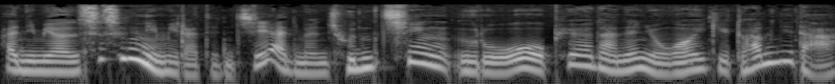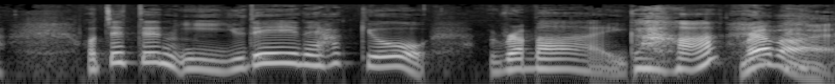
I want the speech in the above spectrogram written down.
아니면 스승님이라든지 아니면 존칭으로 표현하는 용어이기도 합니다. 어쨌든 이 유대인의 학교 rabbi가 Rabbi.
